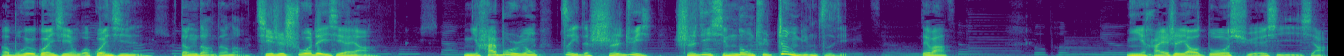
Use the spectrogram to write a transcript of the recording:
呃，不会关心我关心，等等等等。其实说这些呀，你还不如用自己的实际实际行动去证明自己，对吧？你还是要多学习一下，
